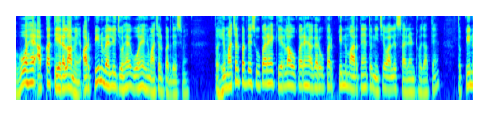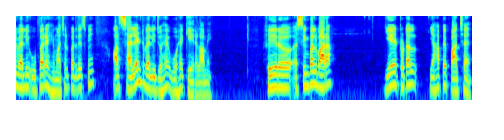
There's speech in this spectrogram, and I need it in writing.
वो है आपका केरला में और पिन वैली जो है वो है हिमाचल प्रदेश में। तो हिमाचल प्रदेश ऊपर है, केरला ऊपर है, अगर ऊपर पिन मारते हैं तो नीचे वाले साइलेंट हो जाते हैं। तो पिन वैली ऊपर है हिमाचल प्रदेश में और साइलेंट वैली जो है वो है केरला में। फिर सिंबल बारह, ये टोटल यहाँ पे पाँच हैं।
